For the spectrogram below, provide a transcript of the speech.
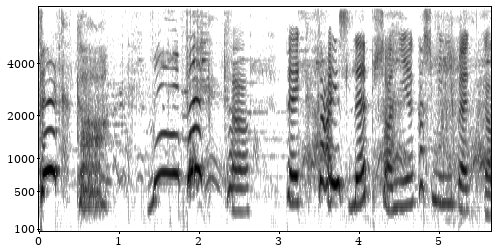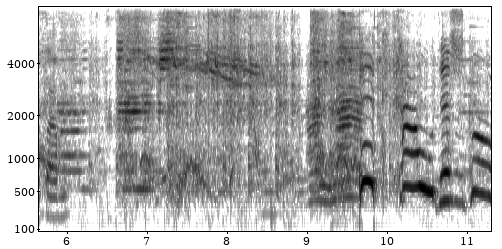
Pekka! Mini Pekka! Pekka jest lepsza, nie jakaś mini Pekka tam. Pekka, uderz go!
